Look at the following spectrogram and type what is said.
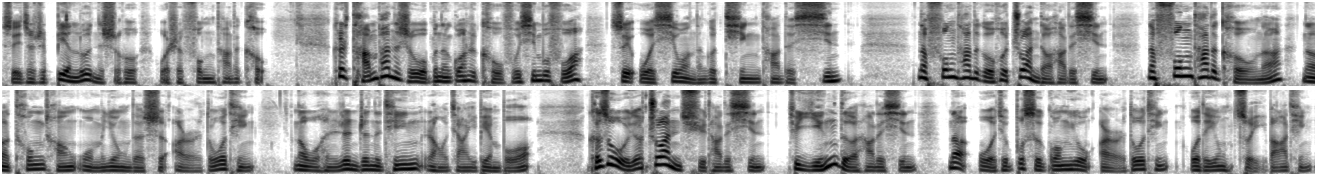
所以这是辩论的时候，我是封他的口。可是谈判的时候，我不能光是口服心不服啊，所以我希望能够听他的心。那封他的口会赚到他的心，那封他的口呢？那通常我们用的是耳朵听，那我很认真的听，然后加以辩驳。可是我要赚取他的心。去赢得他的心，那我就不是光用耳朵听，我得用嘴巴听，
